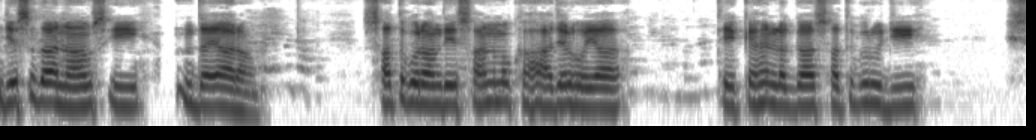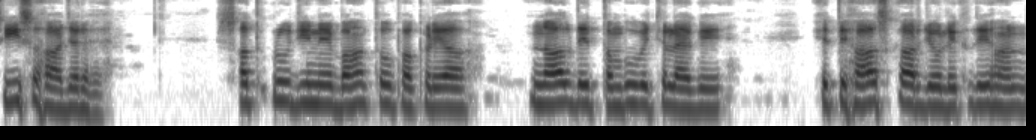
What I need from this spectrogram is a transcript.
ਜਿਸ ਦਾ ਨਾਮ ਸੀ ਦਇਆਰਾਮ ਸਤਿਗੁਰਾਂ ਦੇ ਸਨਮੁਖ ਹਾਜ਼ਰ ਹੋਇਆ ਤੇ ਕਹਿਣ ਲੱਗਾ, ਸਤਿਗੁਰੂ ਜੀ, ਸੀਸ ਹਾਜ਼ਰ ਹੈ। ਸਤਿਗੁਰੂ ਜੀ ਨੇ ਬਾਂਹ ਤੋਂ ਪਕੜਿਆ, ਨਾਲ ਦੇ ਤੰਬੂ ਵਿੱਚ ਲੈ ਗਏ। ਇਤਿਹਾਸਕਾਰ ਜੋ ਲਿਖਦੇ ਹਨ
